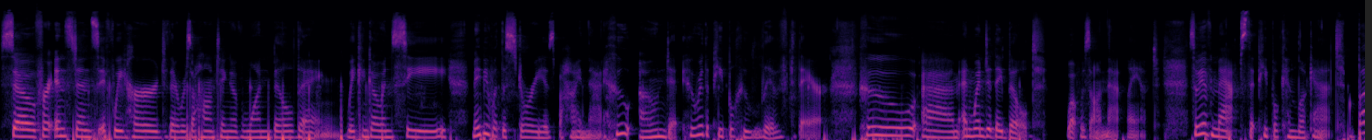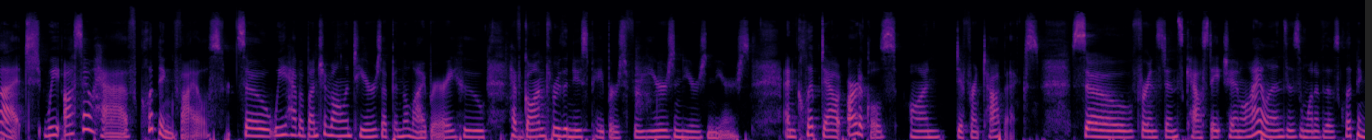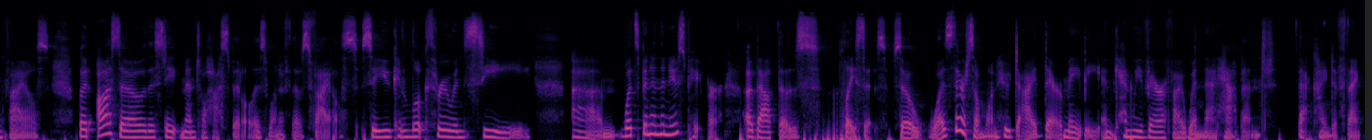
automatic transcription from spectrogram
So, for instance, if we heard there was a haunting of one building, we can go and see maybe what the story is behind that. Who owned it? Who were the people who lived there? Who um, and when did they build? What was on that land? So we have maps that people can look at, but we also have clipping files. So we have a bunch of volunteers up in the library who have gone through the newspapers for years and years and years and clipped out articles on different topics. So, for instance, Cal State Channel Islands is one of those clipping files, but also the State Mental Hospital is one of those files. So you can look through and see um, what's been in the newspaper about those places. So, was there someone who died there, maybe? And can we verify when that happened? That kind of thing.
